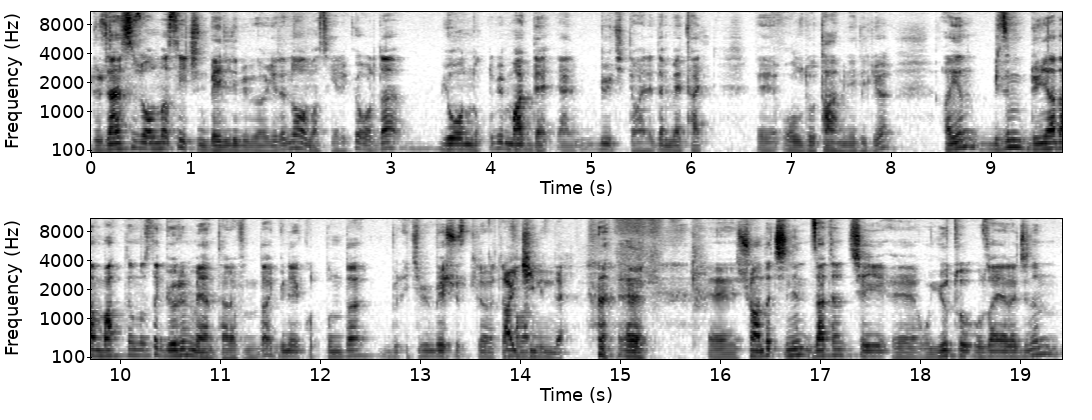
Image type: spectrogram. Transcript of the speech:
düzensiz olması için belli bir bölgede ne olması gerekiyor? Orada yoğunluklu bir madde, yani büyük ihtimalle de metal e, olduğu tahmin ediliyor. Ayın bizim dünyadan baktığımızda görünmeyen tarafında, Güney Kutbu'nda bir 2500 kilometre Ay falan. Çin'inde. evet. E, şu anda Çin'in zaten şeyi e, o Yutu uzay aracının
